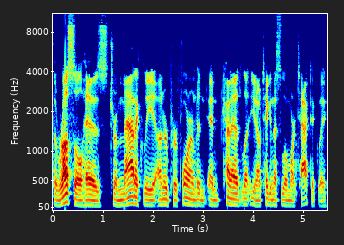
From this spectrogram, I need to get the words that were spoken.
the Russell has dramatically underperformed and, and kind of you know taking this a little more tactically.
